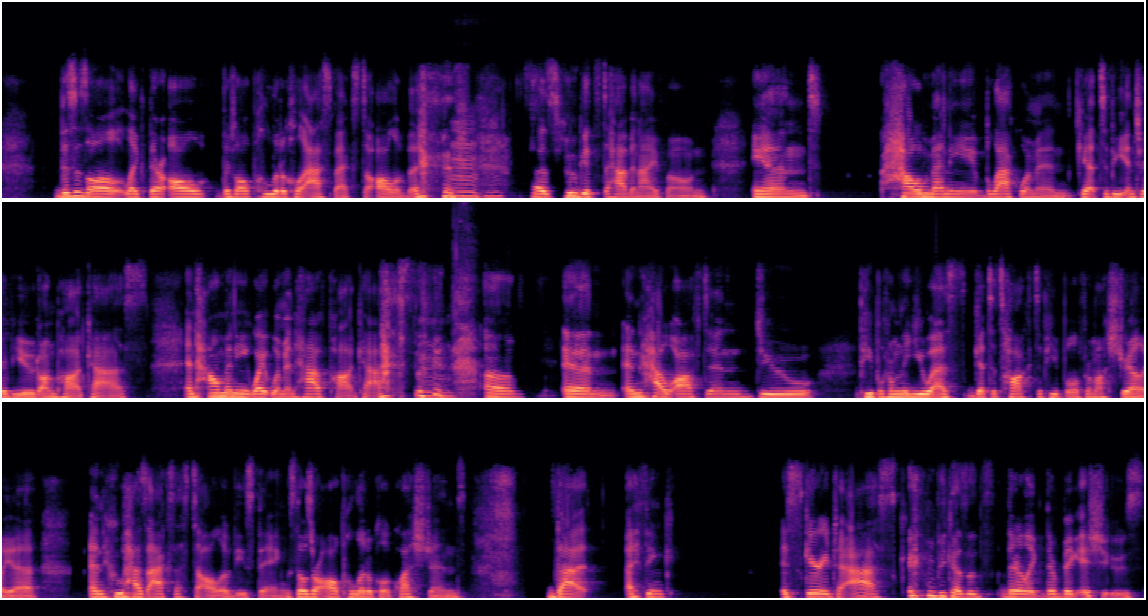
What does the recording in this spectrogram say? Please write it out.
This is all like they're all there's all political aspects to all of this mm-hmm. because who gets to have an iPhone and how many black women get to be interviewed on podcasts and how many white women have podcasts. Mm. um, and and how often do people from the US get to talk to people from Australia and who has access to all of these things? Those are all political questions that i think is scary to ask because it's they're like they're big issues.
